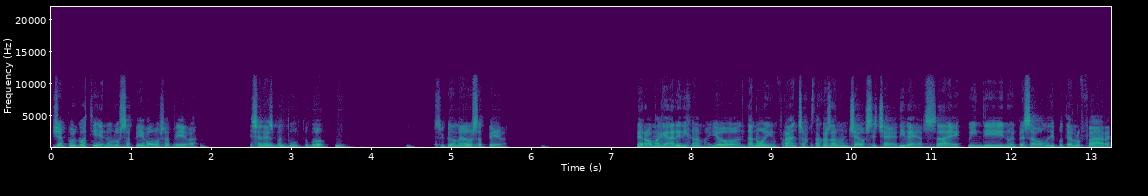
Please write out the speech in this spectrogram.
Jean-Paul Gaultier non lo sapeva o lo sapeva? E se ne è sbattuto? Boh. Secondo me lo sapeva. Però magari dicono, ma io da noi in Francia questa cosa non c'è o se c'è è diversa e quindi noi pensavamo di poterlo fare.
